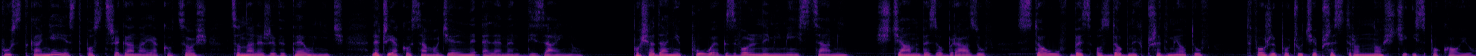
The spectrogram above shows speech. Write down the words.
pustka nie jest postrzegana jako coś, co należy wypełnić, lecz jako samodzielny element designu. Posiadanie półek z wolnymi miejscami, ścian bez obrazów, stołów bez ozdobnych przedmiotów tworzy poczucie przestronności i spokoju.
